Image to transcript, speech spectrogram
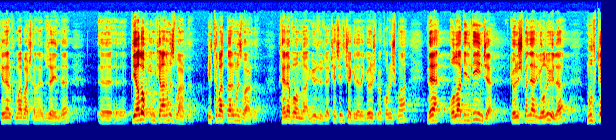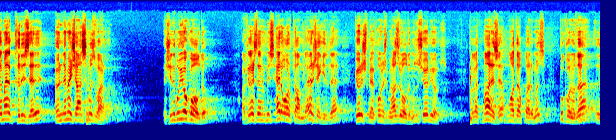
genelkurmay başkanları düzeyinde e, diyalog imkanımız vardı, irtibatlarımız vardı. Telefonla, yüz yüze, çeşitli şekilde de görüşme, konuşma ve olabildiğince görüşmeler yoluyla muhtemel krizleri önleme şansımız vardı. E şimdi bu yok oldu. Arkadaşlarım biz her ortamda, her şekilde görüşmeye, konuşmaya hazır olduğumuzu söylüyoruz. Fakat maalesef muhataplarımız bu konuda e,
